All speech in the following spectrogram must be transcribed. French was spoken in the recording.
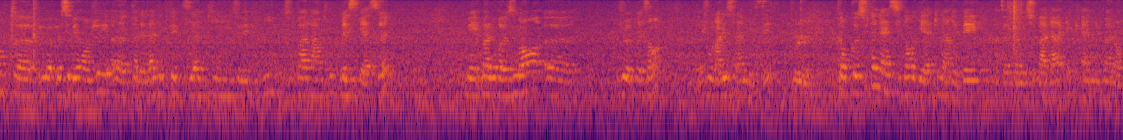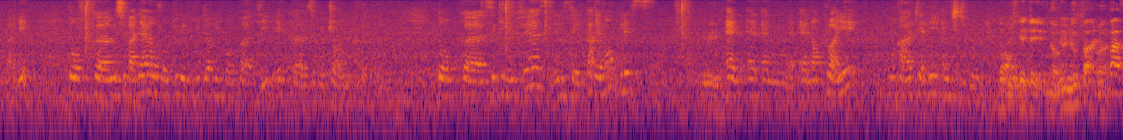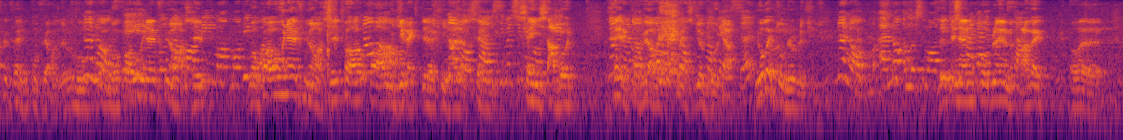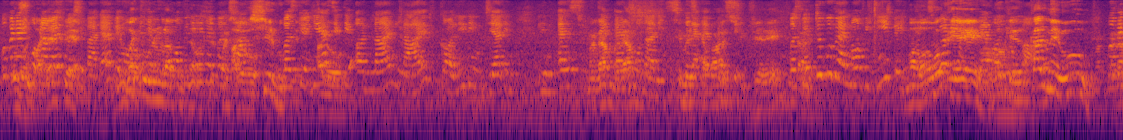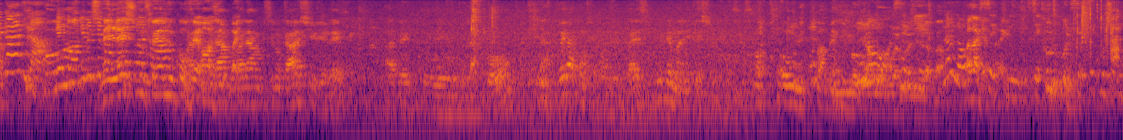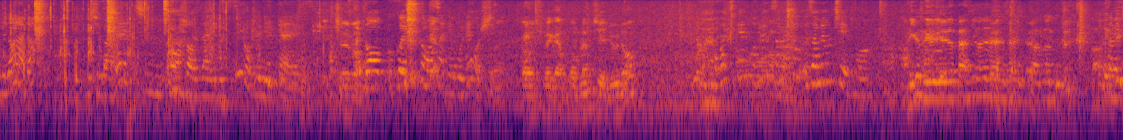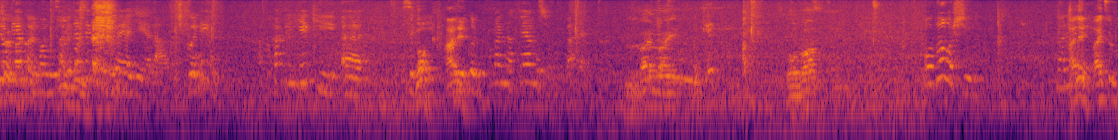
Donc, euh, M. Béranger, euh, quand elle a l'effectif qui se venu, je pas la groupe les personnes. Mais malheureusement, euh, je le présente, journaliste à la MBC. Donc, suite à l'incident hier qui m'est arrivé avec M. Bada et un nouvel employé, donc M. Bada est aujourd'hui le leader du Party et que je me join avec lui. Donc, ce qu'il fait, c'est carrément blesse un, un, un, un employé Bon, ne nous pas, pas faire une conférence de vous. Non, non, pourquoi vous Pourquoi vous l'influencez pas, pas au directeur qui a C'est une sabote. C'est une conférence de Bouddha. Nous retournons le sujet. Non, non, non, monsieur Vous tenez un problème avec. Euh, vous avez un problème avec M. S'il vous plaît. Parce que hier, c'était online, live, quand Lily Ndiaye insulter madame, un madame, journaliste si de la RPC. suggérer. Parce que tout gouvernement vient et Bon, ok, ok, calmez-vous. Mais calme là. Mais laisse-nous faire une conférence de Madame, presse. madame, si vous de suggérer avec euh, la Cour, après la conférence de presse, vous demandez des questions. On ne met pas mes numéros. Non, c'est qui? Non, non, c'est qui? C'est Barret, qui en charge d'aller ici en 2015. Je vais voir. Donc, vous connaissez comment ça déroulait, Rocher? Quand tu fais un problème, c'est du non On. Il. Ça veut dire bien que ça veut dire que je fais hier là. Tu connais où Après, pas plier qui. C'est Bon, allez. Ne monsieur. Bye bye. Ok Au revoir. Au revoir, Rocher. Allez, bye tout le monde.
